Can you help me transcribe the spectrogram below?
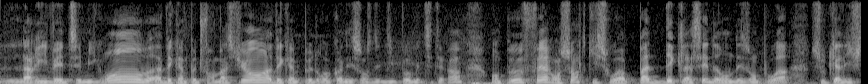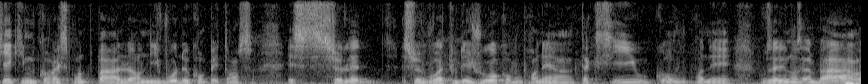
l'arrivée de ces migrants avec un peu de formation, avec un peu de reconnaissance des diplômes, etc. On peut faire en sorte qu'ils ne soient pas déclassés dans des emplois sous-qualifiés qui ne correspondent pas à leur niveau de compétence. Et cela se voit tous les jours quand vous prenez un taxi ou quand vous prenez, vous allez dans un bar,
